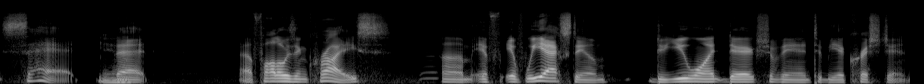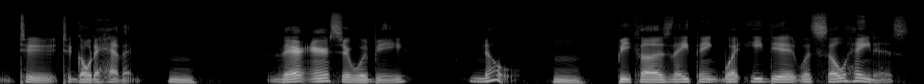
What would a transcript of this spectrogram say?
sad yeah. that uh, followers in Christ, um, if if we asked them, do you want Derek Chauvin to be a Christian to to go to heaven? Mm. Their answer would be no. Mm. Because they think what he did was so heinous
